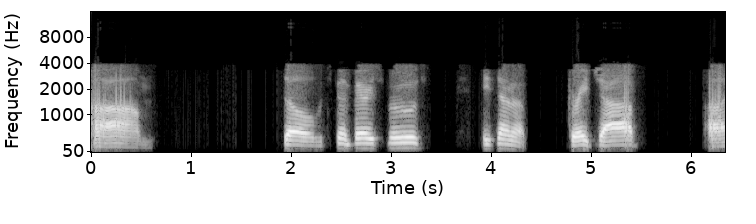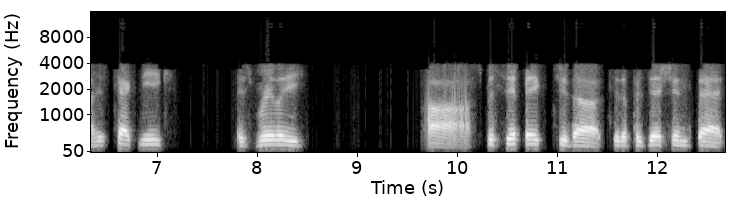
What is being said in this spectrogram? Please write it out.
Um, so it's been very smooth. He's done a great job. Uh, his technique is really uh, specific to the to the positions that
